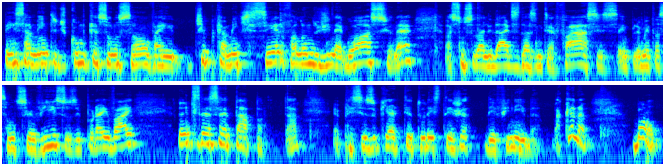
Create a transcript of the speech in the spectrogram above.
pensamento de como que a solução vai tipicamente ser, falando de negócio, né, as funcionalidades das interfaces, a implementação dos serviços e por aí vai, antes dessa etapa, tá? É preciso que a arquitetura esteja definida. Bacana? Bom,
